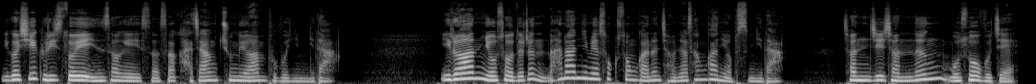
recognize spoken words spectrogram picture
이것이 그리스도의 인성에 있어서 가장 중요한 부분입니다. 이러한 요소들은 하나님의 속성과는 전혀 상관이 없습니다. 전지전능, 무소부재,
